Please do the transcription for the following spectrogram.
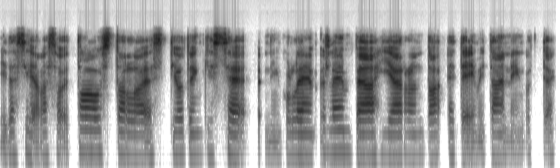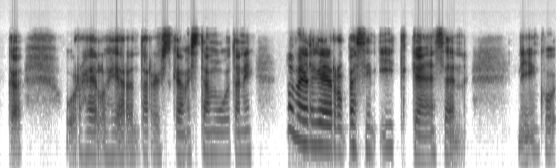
mitä siellä soi taustalla ja sitten jotenkin se niin lempeä hieronta, ettei mitään niin kuin, tiedätkö, ja muuta, niin mä melkein rupesin itkeen sen niin kuin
